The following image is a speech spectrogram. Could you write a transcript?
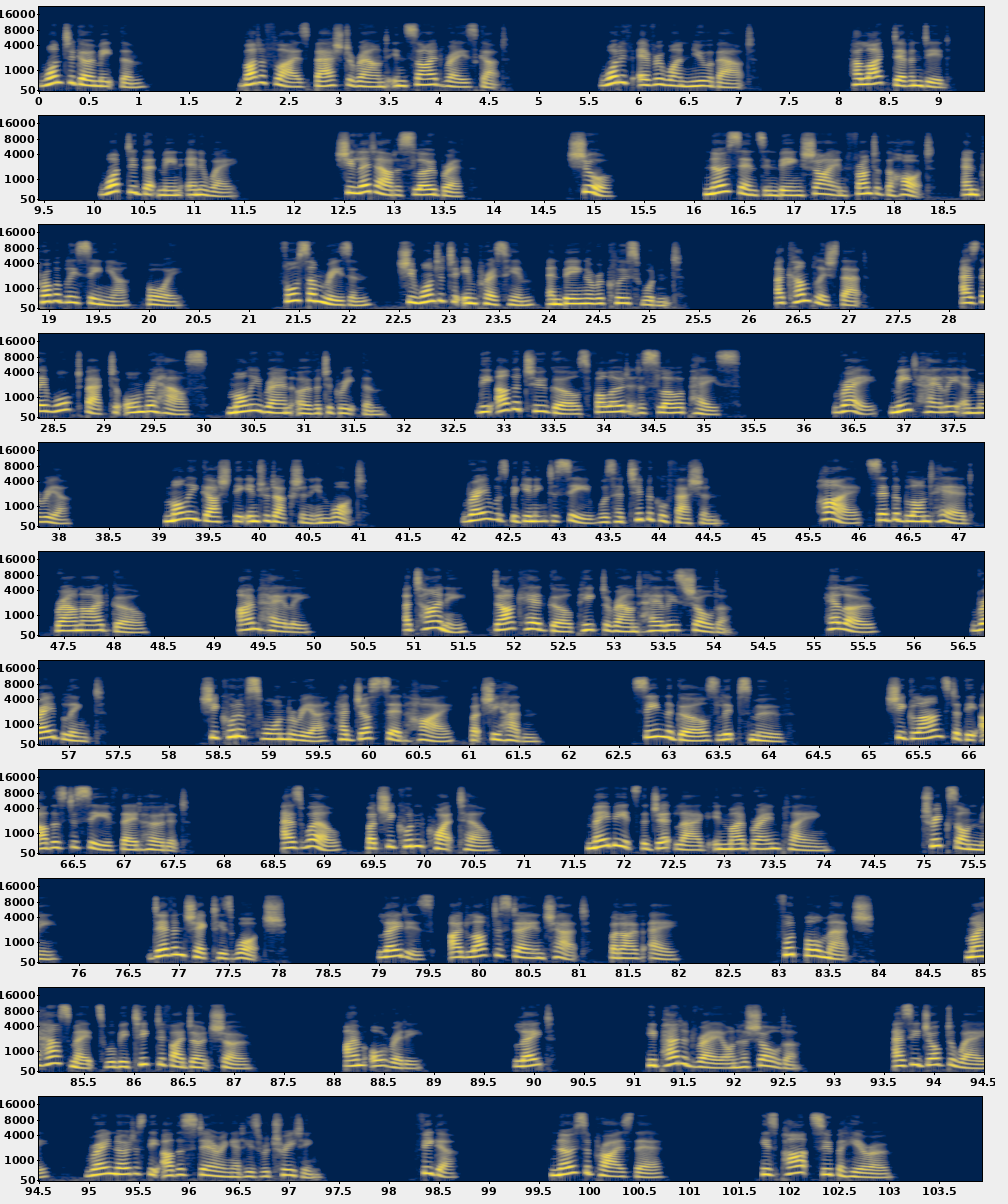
Want to go meet them? Butterflies bashed around inside Ray's gut. What if everyone knew about her like Devon did? What did that mean anyway? She let out a slow breath. Sure. No sense in being shy in front of the hot, and probably senior, boy. For some reason, she wanted to impress him, and being a recluse wouldn't accomplish that. As they walked back to Aubrey House, Molly ran over to greet them. The other two girls followed at a slower pace. Ray, meet Haley and Maria. Molly gushed the introduction in what Ray was beginning to see was her typical fashion. Hi, said the blonde haired, brown eyed girl. I'm Haley. A tiny, dark haired girl peeked around Haley's shoulder. Hello. Ray blinked. She could have sworn Maria had just said hi, but she hadn't. Seen the girl's lips move. She glanced at the others to see if they'd heard it. As well, but she couldn't quite tell. Maybe it's the jet lag in my brain playing. Tricks on me. Devon checked his watch. Ladies, I'd love to stay and chat, but I've a football match. My housemates will be ticked if I don't show. I'm already late. He patted Ray on her shoulder. As he jogged away, Ray noticed the others staring at his retreating figure. No surprise there. He's part superhero.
